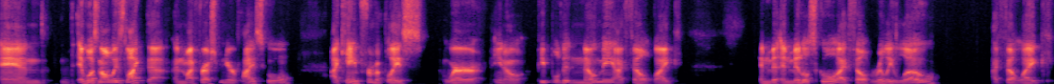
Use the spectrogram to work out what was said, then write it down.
And it wasn't always like that. In my freshman year of high school, I came from a place where, you know, people didn't know me. I felt like in, in middle school, I felt really low. I felt like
